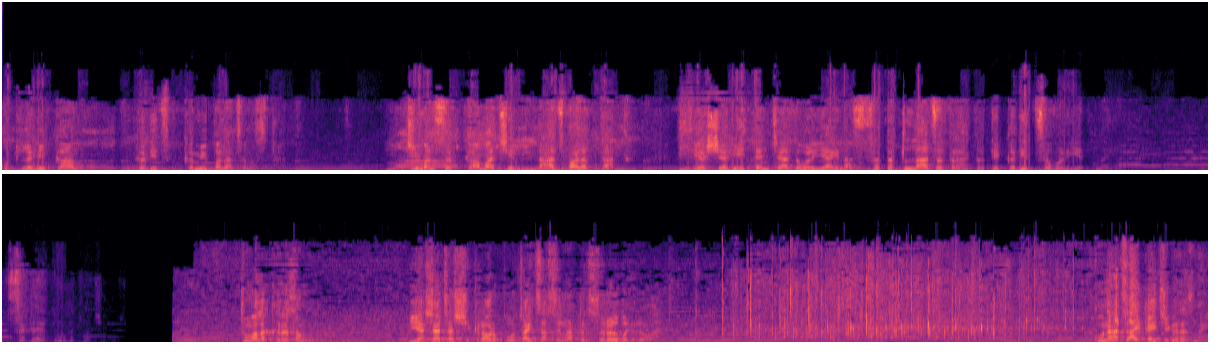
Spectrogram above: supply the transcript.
कुठलंही काम कधीच कमीपणाचं नसतं. जी माणसं कामाची लाज बाळगतात यशही त्यांच्याजवळ यायला सतत लाजत राहतं ते कधीच जवळ येत नाही. सगळ्यात महत्त्व तुम्हाला खरं सांगू? यशाच्या शिखरावर पोचायचं असेल ना तर सरळ बहिरव कुणाचं ऐकायची गरज नाही.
